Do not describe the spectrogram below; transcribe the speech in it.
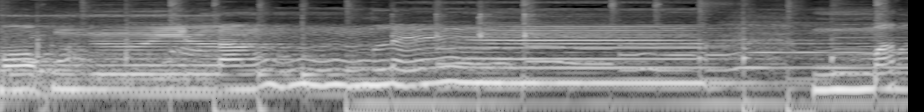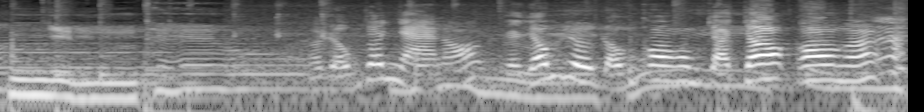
một người lặng lẽ mắt nhìn theo. Đụng tới nhà nó giống như đụng con không chà cho con á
